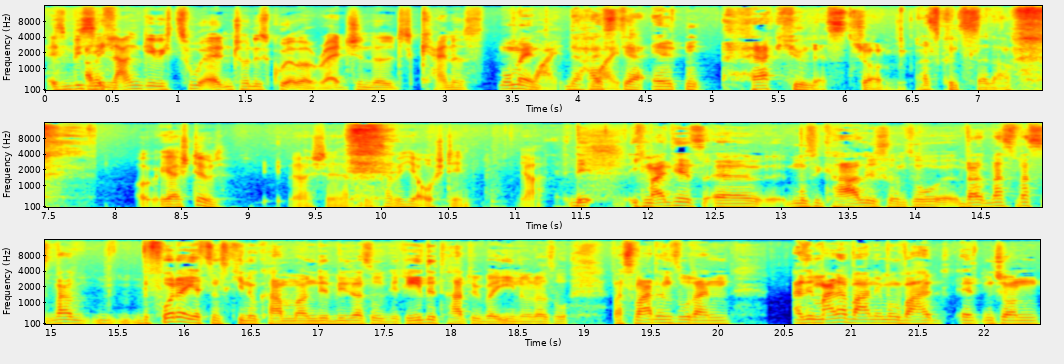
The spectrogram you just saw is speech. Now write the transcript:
Ist ein bisschen ich- lang, gebe ich zu. Elton John ist cool, aber Reginald Kenneth Moment, White. der heißt White. ja Elton Hercules John als Künstlername. Oh, ja, stimmt. Das habe ich hier auch stehen. Ja. Nee, ich meinte jetzt äh, musikalisch und so. Was, was, war, bevor der jetzt ins Kino kam und wieder so geredet hat über ihn oder so, was war denn so dein, also in meiner Wahrnehmung war halt Elton John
